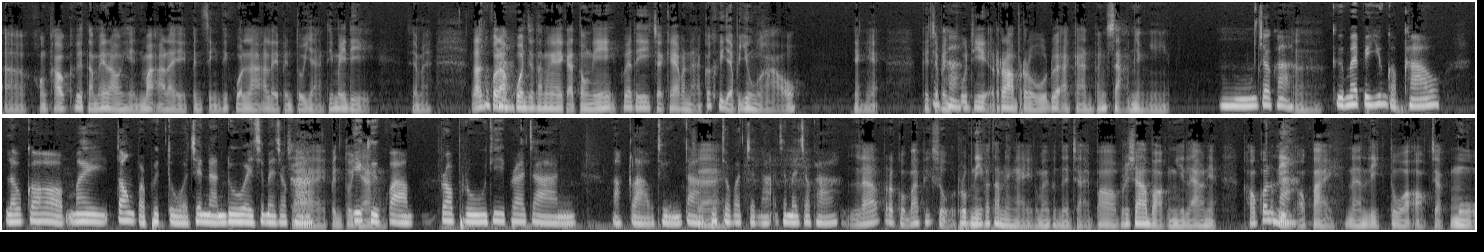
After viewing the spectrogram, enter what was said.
อของเขาคือทำให้เราเห็นว่าอะไรเป็นสิ่งที่ควรละอะไรเป็นตัวอย่างที่ไม่ดีใช่ไหมแล้วเราควรจะทำยังไงกับตรงนี้ เพื่อที่จะแก้ปัญหาก็คืออย่าไปยุ่งกับเขา อย่างเงี้ยคือจะเป็นผู้ที่รอบรู้ด้วยอาการทั้งสามอย่างนี้อืมเจ้าค่ะ คือไม่ไปยุ่งกับเขา แล้วก็ไม่ต้องประพฤติตัวเช่นนั้นด้วยใช่ไหมเจ้าคะใช่เป็นตัวอย่างนี่คือความรอบรู้ที่พระอาจารย์กล่าวถึงตามพุทธวจนะใช่ไหมเจ้าคะแล้วปรากฏว่าภิกษุรูปนี้ก็ทํำยังไงรู้ไหมคุณเตือนใจพอพระเจ้าบอกอย่างนี้แล้วเนี่ยเขาก็หลีกออกไปนั้นหลีกตัวออกจากหมู่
